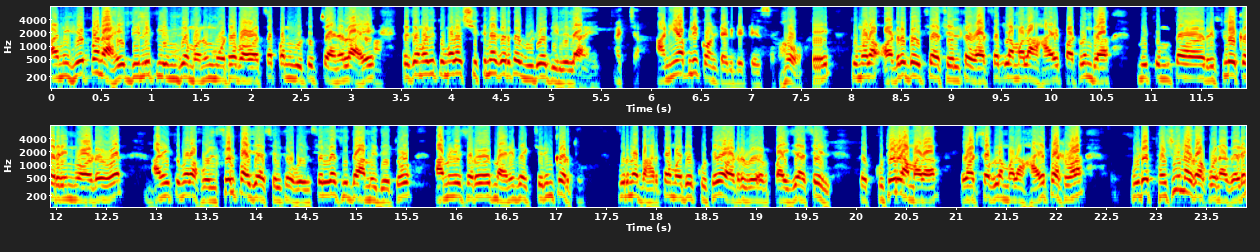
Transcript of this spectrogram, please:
आणि हे पण आहे दिलीप लिमजे म्हणून मोठ्या भावाचा पण युट्यूब चॅनल आहे. त्याच्यामध्ये तुम्हाला शिकण्याकरता व्हिडिओ दिलेले आहेत अच्छा. आणि ही आपली कॉन्टॅक्ट डिटेल्स आहे. हो. हे तुम्हाला ऑर्डर द्यायची असेल तर व्हॉट्सअपला मला हाय पाठवून द्या. मी तुमचा रिप्लाय करेन ऑर्डरवर आणि तुम्हाला होलसेल पाहिजे असेल तर होलसेलला सुद्धा आम्ही देतो. आम्ही हे सर्व मॅन्युफॅक्चरिंग करतो. पूर्ण भारतामध्ये कुठे ऑर्डर पाहिजे असेल तर कुठेही आम्हाला व्हॉट्सअपला मला हाय पाठवा. पुढे फसू नका कोणाकडे.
